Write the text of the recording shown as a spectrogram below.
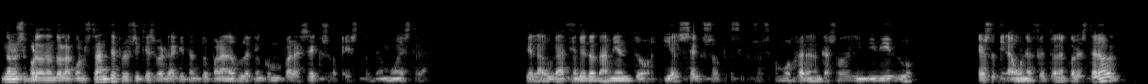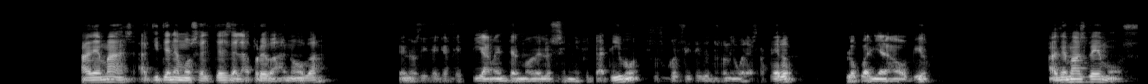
No nos importa tanto la constante, pero sí que es verdad que tanto para la duración como para sexo esto demuestra que la duración de tratamiento y el sexo, que es sexo sea mujer en el caso del individuo, esto tiene algún efecto en el colesterol. Además, aquí tenemos el test de la prueba ANOVA, que nos dice que efectivamente el modelo es significativo, sus coeficientes son iguales a cero, lo cual ya era obvio. Además, vemos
